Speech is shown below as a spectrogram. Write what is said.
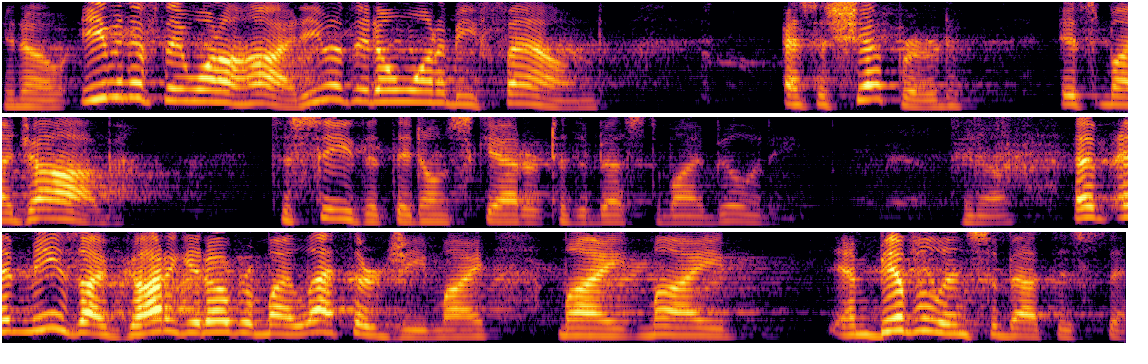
you know, even if they want to hide, even if they don't want to be found, as a shepherd, it's my job to see that they don't scatter to the best of my ability. You know, it, it means I've got to get over my lethargy, my my my ambivalence about this thing.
